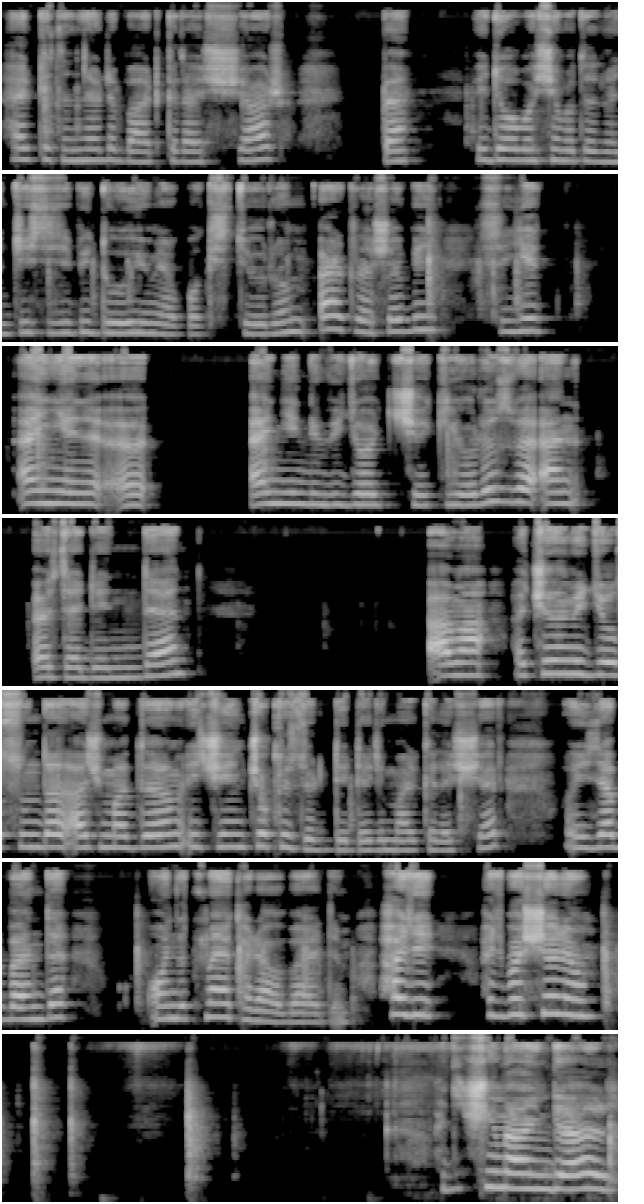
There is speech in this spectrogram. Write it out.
Herkese merhaba arkadaşlar. Ben video başlamadan önce size bir duyum yapmak istiyorum. Arkadaşlar biz size en yeni e, en yeni video çekiyoruz ve en özelinden ama açılım videosundan açmadığım için çok özür dilerim arkadaşlar. O yüzden ben de oynatmaya karar verdim. Hadi hadi başlayalım. Hadi Çimen gel.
